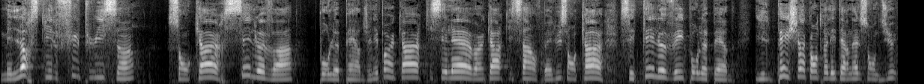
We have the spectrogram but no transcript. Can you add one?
Mais lorsqu'il fut puissant, son cœur s'éleva pour le perdre. Je n'ai pas un cœur qui s'élève, un cœur qui s'enfle. Ben lui, son cœur s'est élevé pour le perdre. Il pécha contre l'Éternel, son Dieu.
